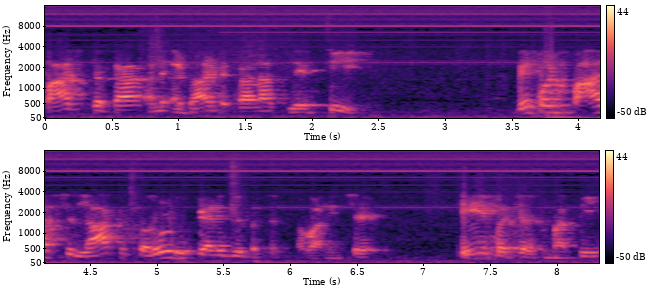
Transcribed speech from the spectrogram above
પાંચ ટકા અને અઢાર ટકાના સ્લેબથી બે પોઈન્ટ પાંચ લાખ કરોડ રૂપિયાની જે બચત થવાની છે એ બચતમાંથી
